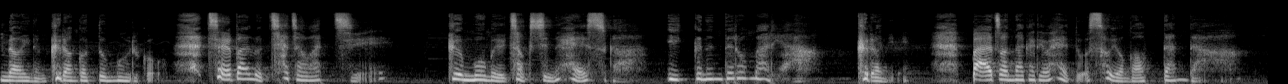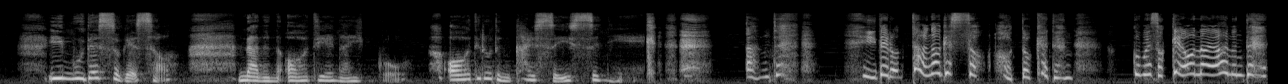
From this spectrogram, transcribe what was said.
너희는 그런 것도 모르고 제 발로 찾아왔지. 그 몸을 적신 해수가 이끄는 대로 말이야. 그러니 빠져나가려 해도 소용없단다. 이 무대 속에서 나는 어디에나 있고 어디로든 갈 수 있으니 안 돼. 이대로 당하겠어. 어떻게든 꿈에서 깨어나야 하는데.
